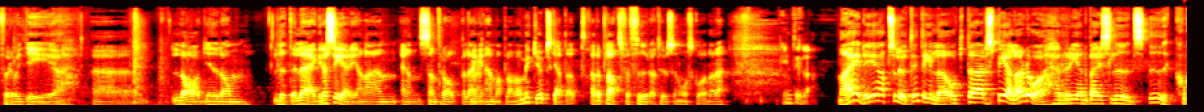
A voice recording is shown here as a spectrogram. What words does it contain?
för att ge lag i de lite lägre serierna än, än centralt belägen mm. hemmaplan. Det var mycket uppskattat. Hade plats för 4000 åskådare. Inte illa. Nej, det är absolut inte illa. Och där spelar då Redbergslids IK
